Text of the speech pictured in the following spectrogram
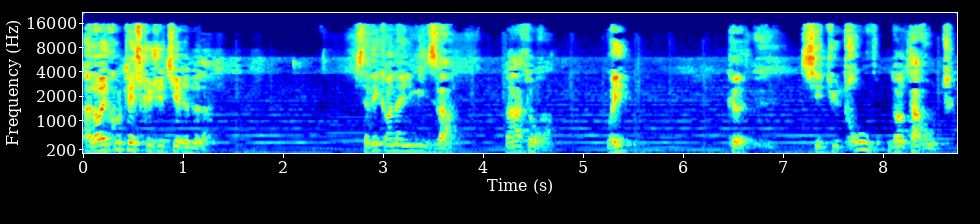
Alors écoutez ce que j'ai tiré de là. Vous savez qu'on a une mitzvah dans la Torah. Oui Que si tu trouves dans ta route,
